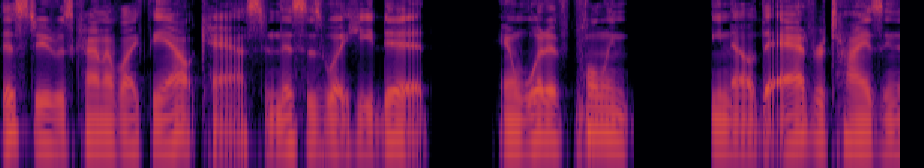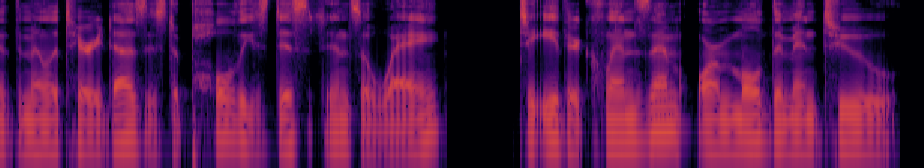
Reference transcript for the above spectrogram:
this dude was kind of like the outcast and this is what he did. And what if pulling, you know, the advertising that the military does is to pull these dissidents away to either cleanse them or mold them into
